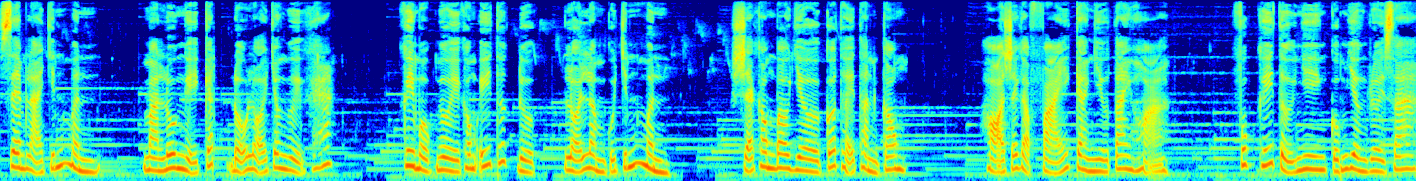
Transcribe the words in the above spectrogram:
xem lại chính mình mà luôn nghĩ cách đổ lỗi cho người khác. Khi một người không ý thức được lỗi lầm của chính mình, sẽ không bao giờ có thể thành công. Họ sẽ gặp phải càng nhiều tai họa, phúc khí tự nhiên cũng dần rời xa.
